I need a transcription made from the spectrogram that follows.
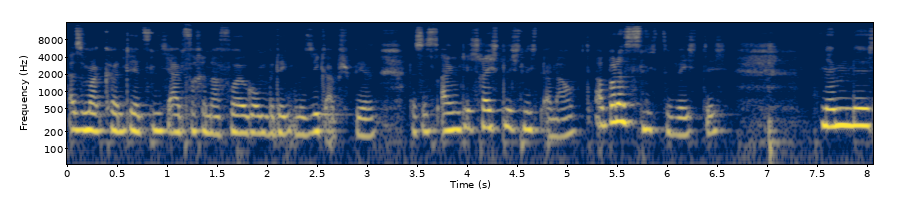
Also man könnte jetzt nicht einfach in der Folge unbedingt Musik abspielen. Das ist eigentlich rechtlich nicht erlaubt, aber das ist nicht so wichtig. Nämlich,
